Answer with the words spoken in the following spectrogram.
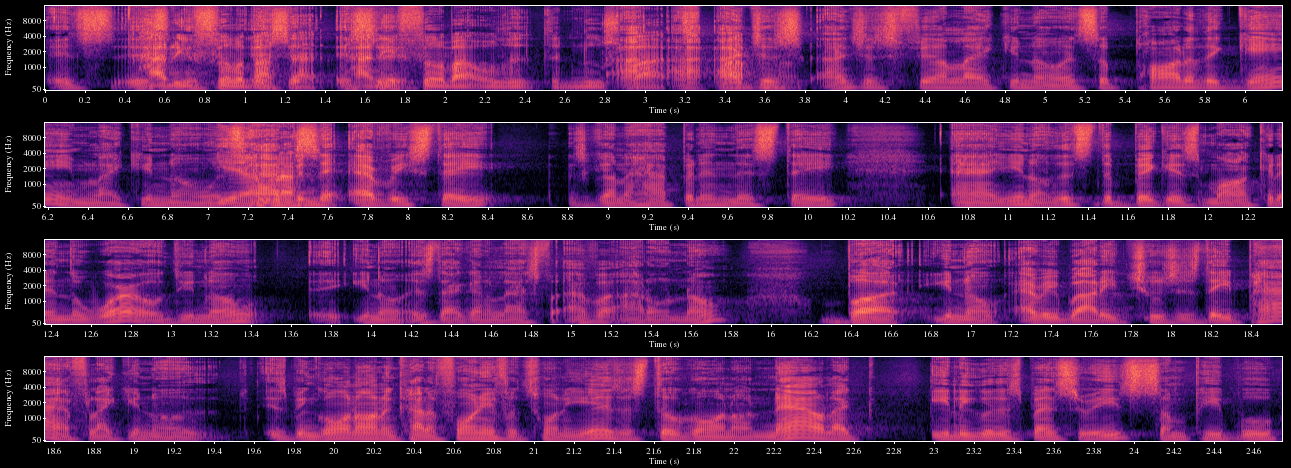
it's. it's How do you feel about it's a- that? How do you a- feel about all the, the new spots? I, I, I just up? I just feel like you know it's a part of the game. Like you know, it's Yeah, I'm not happened to every state. It's gonna happen in this state, and you know this is the biggest market in the world. You know, Eh, you know is that gonna last forever? I don't know, but you know everybody chooses their path. Like you know, it's been going on in California for twenty years. It's still going on now. Like illegal dispensaries. Some people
